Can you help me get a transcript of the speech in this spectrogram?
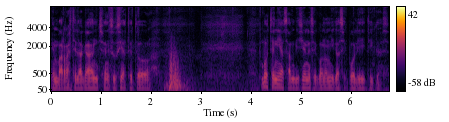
Embarraste la cancha, ensuciaste todo. Vos tenías ambiciones económicas y políticas.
